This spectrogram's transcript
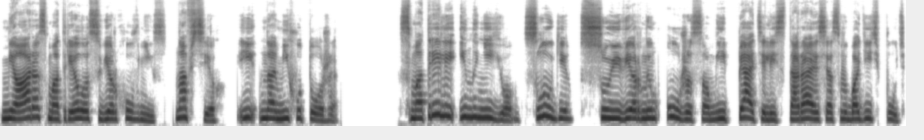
Миара смотрела сверху вниз, на всех, и на Миху тоже. Смотрели и на нее, слуги, с суеверным ужасом и пятились, стараясь освободить путь.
